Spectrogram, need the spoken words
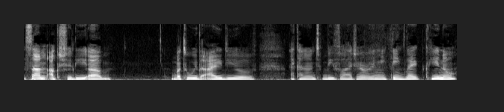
Some actually um battle with the idea of I cannot be fat or anything. Like, you know,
